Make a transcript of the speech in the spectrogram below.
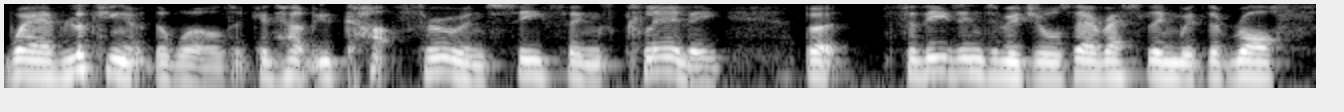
way of looking at the world. It can help you cut through and see things clearly. But for these individuals, they're wrestling with the wrath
